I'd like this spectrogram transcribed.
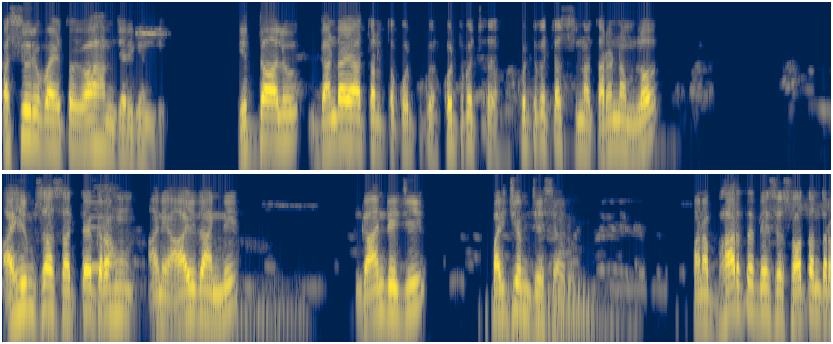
కస్తూరిబాయితో వివాహం జరిగింది. యుద్ధాలు దండయాత్రలతో కొట్టుకు కొట్టుకొచ్చ కొట్టుకొచ్చేస్తున్న తరుణంలో అహింస సత్యాగ్రహం అనే ఆయుధాన్ని గాంధీజీ పరిచయం చేశారు. మన భారతదేశ స్వాతంత్ర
